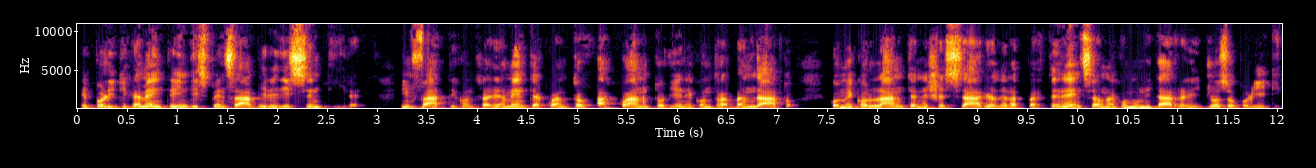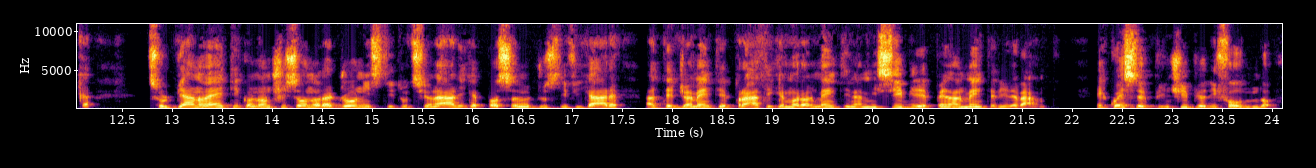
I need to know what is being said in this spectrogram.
e, politicamente indispensabile, dissentire. Infatti, contrariamente a quanto, a quanto viene contrabbandato come collante necessario dell'appartenenza a una comunità religioso-politica, sul piano etico non ci sono ragioni istituzionali che possano giustificare atteggiamenti e pratiche moralmente inammissibili e penalmente rilevanti. E questo è il principio di fondo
